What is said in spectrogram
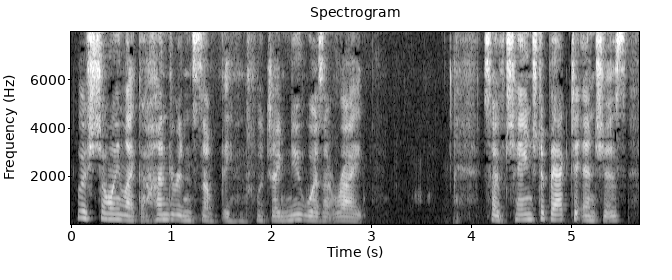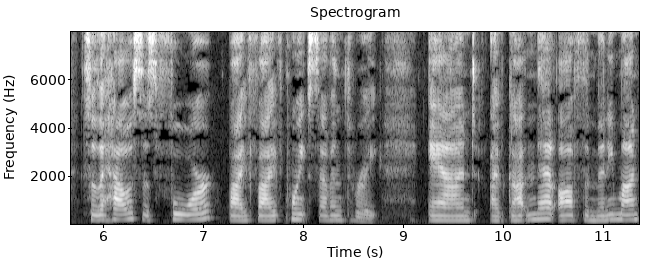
It was showing like a hundred and something, which I knew wasn't right. So I've changed it back to inches. So the house is 4 by 5.73. And I've gotten that off the Mini Mon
